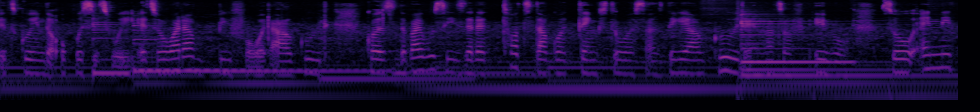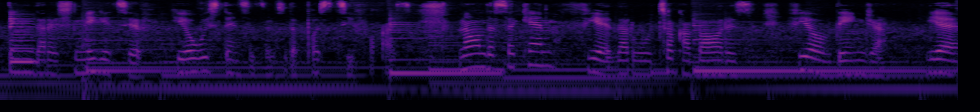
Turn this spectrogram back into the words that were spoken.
it going the opposite way, it will rather be for our good, because the Bible says that the thoughts that God thinks towards us as they are good and not of evil. So anything that is negative, He always turns it into the positive for us. Now the second fear that we'll talk about is fear of danger. Yeah,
